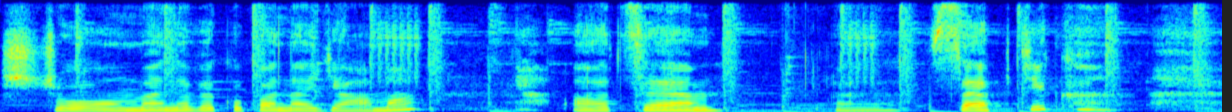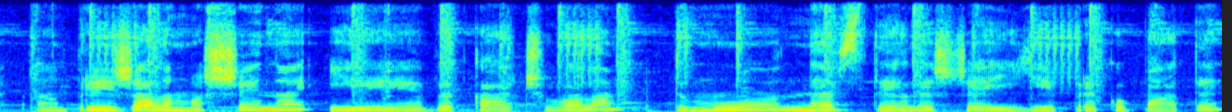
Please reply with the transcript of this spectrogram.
що в мене викопана яма. А це е, септик. Е, Приїжджала машина і викачувала, тому не встигли ще її прикопати.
